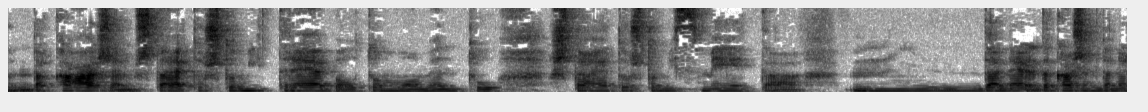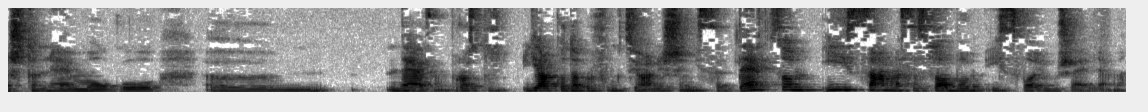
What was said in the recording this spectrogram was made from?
da kažem šta je to što mi treba u tom momentu, šta je to što mi smeta, mm, da, ne, da kažem da nešto ne mogu, e, ne znam, prosto jako dobro funkcionišem i sa decom i sama sa sobom i svojim željama.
